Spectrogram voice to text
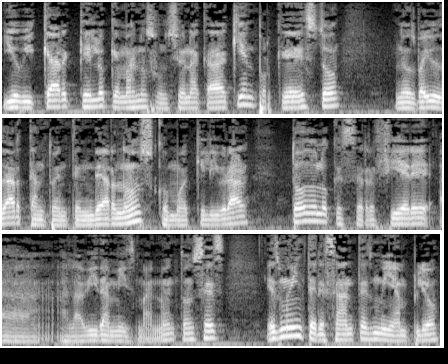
y ubicar qué es lo que más nos funciona a cada quien, porque esto nos va a ayudar tanto a entendernos como a equilibrar todo lo que se refiere a, la vida misma, ¿no? Entonces, es muy interesante, es muy amplio.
